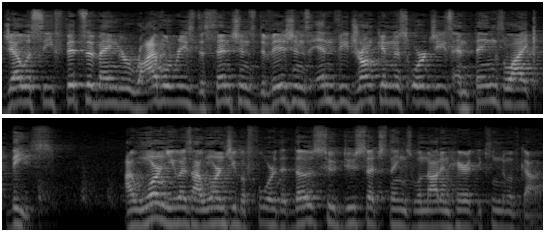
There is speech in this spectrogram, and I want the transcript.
jealousy, fits of anger, rivalries, dissensions, divisions, envy, drunkenness, orgies, and things like these. I warn you, as I warned you before, that those who do such things will not inherit the kingdom of God.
